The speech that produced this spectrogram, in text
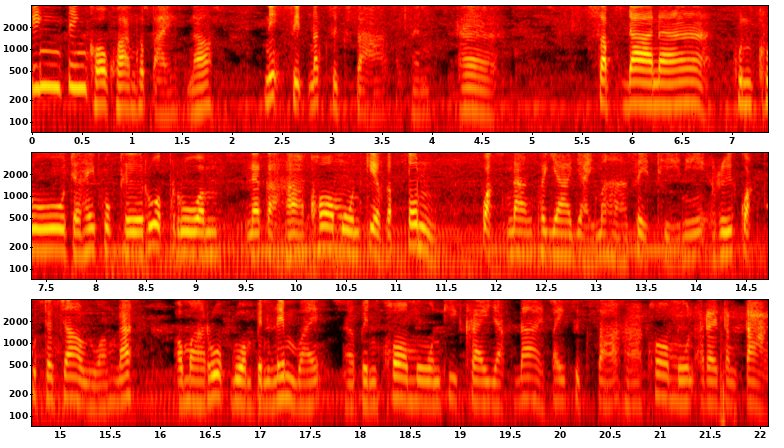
กิ้งติ้งขอความเข้าไปเนาะนิสิตนักศึกษาเออ สัปดาห์หน้าคุณครูจะให้พวกเธอรวบรวม และก็หาข้อมูลเกี่ยวกับต้น กวักนางพญาใหญ่มหาเศรษฐีนี้ หรือกวักพุทธเจ้าหลวงนะ เอามารวบรวมเป็นเล่มไว้ เป็นข้อมูลที่ใครอยากได้ไปศึกษาหาข้อมูลอะไรต่าง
